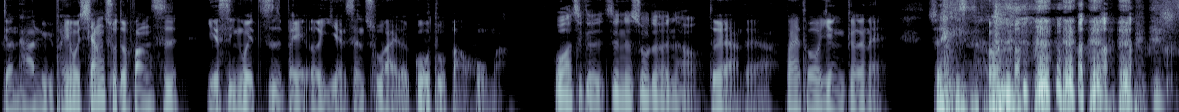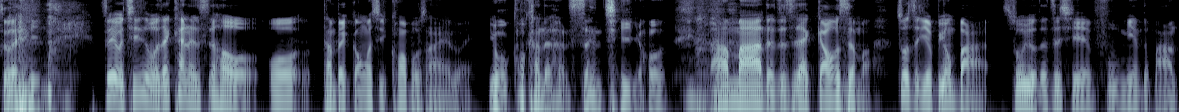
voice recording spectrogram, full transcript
跟他女朋友相处的方式也是因为自卑而衍生出来的过度保护嘛？哇，这个真的说的很好。对啊，对啊，拜托燕哥呢？所以说，所以，所以我其实我在看的时候，我坦白讲，我是跨博上来了，因为我我看的很生气哦。然后妈的，这是在搞什么？作者也不用把所有的这些负面的，把它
